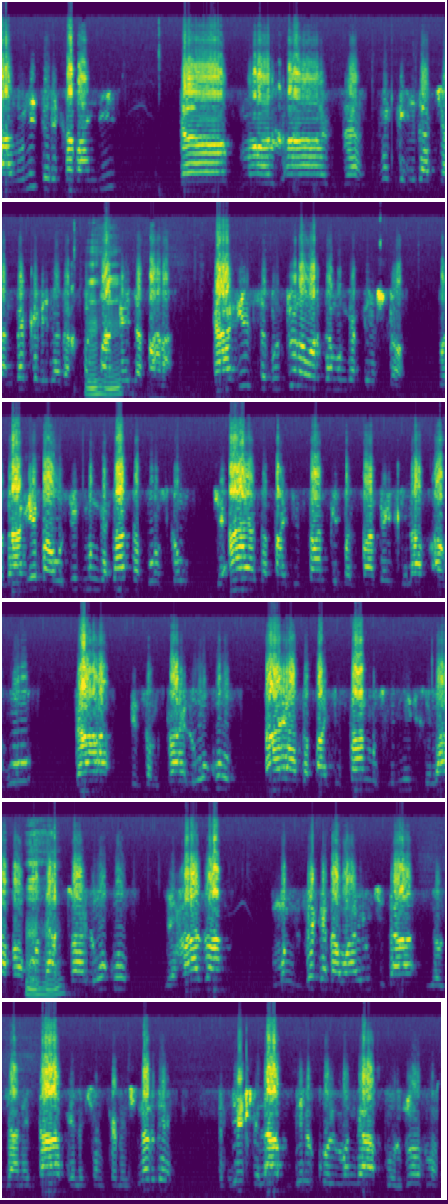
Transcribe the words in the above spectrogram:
قانونی طریقه باندی د ځمکی دا چنده کړی ده د خپل پاکی لپاره د هغی ثبوتونه ورته مونږ پیش کړه خو د هغی باوجود مونږ دا تپوس کوو چی آیا د پاکستان پیپلز پاتی خلاف هغو دا قسم ټرایل وکړو آیا د پاکستان مسلم لیګ خلاف هغو دا ټرایل وکړو لحاظه مونږ ځکه دا وایو چې دا یو جانبدار الیکشن کمشنر دی د دې خلاف بلکل مونږ پرزور مونږ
